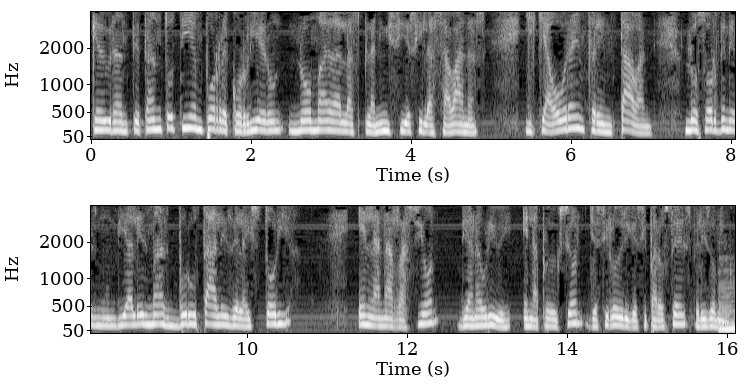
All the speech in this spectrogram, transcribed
que durante tanto tiempo recorrieron nómadas las planicies y las sabanas y que ahora enfrentaban los órdenes mundiales más brutales de la historia, en la narración Diana Uribe, en la producción Jessy Rodríguez y para ustedes feliz domingo.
